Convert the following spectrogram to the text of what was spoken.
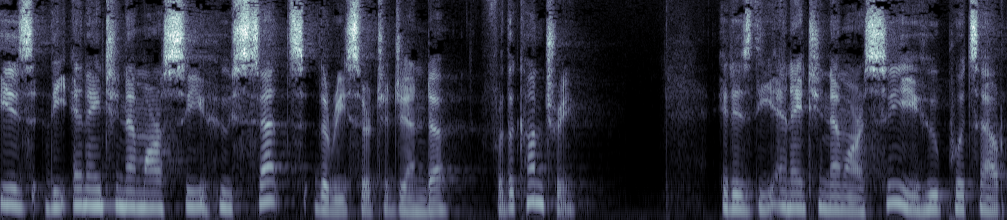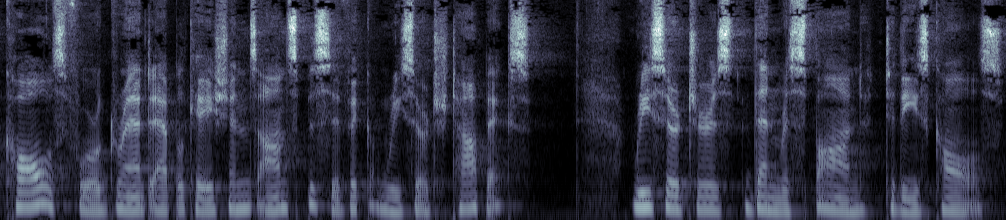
is the NHMRC who sets the research agenda for the country. It is the NHMRC who puts out calls for grant applications on specific research topics. Researchers then respond to these calls.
